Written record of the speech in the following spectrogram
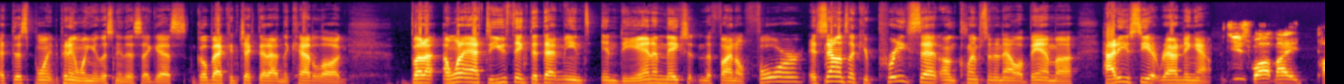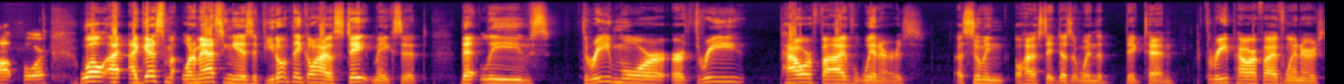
at this point, depending on when you're listening to this, I guess. Go back and check that out in the catalog. But I, I want to ask do you think that that means Indiana makes it in the Final Four? It sounds like you're pretty set on Clemson and Alabama. How do you see it rounding out? Do you swap my top four? Well, I, I guess my, what I'm asking is if you don't think Ohio State makes it, that leaves three more or three Power Five winners, assuming Ohio State doesn't win the Big Ten. Three Power Five winners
